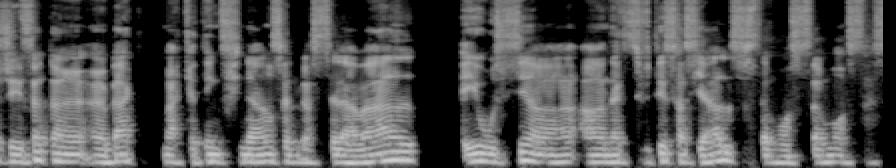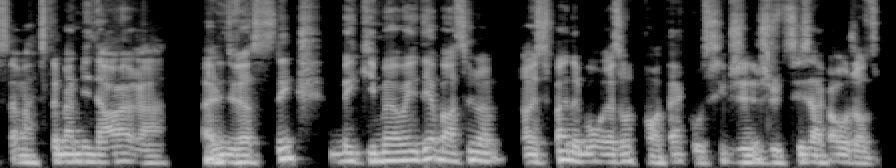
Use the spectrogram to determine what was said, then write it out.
J'ai fait un, un bac marketing finance à l'Université Laval et aussi en, activité sociale. C'était mon, ma mineure à l'université, mais qui m'a aidé à bâtir un, super de beau réseau de contacts aussi que j'utilise encore aujourd'hui.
